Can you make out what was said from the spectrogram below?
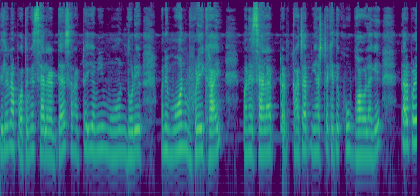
দিলে না প্রথমে স্যালাড দেয়, স্যালাডটাই আমি মন ধরে মানে মন ভরেই খাই। মানে স্যালাড কাঁচা পেঁয়াজটা খেতে খুব ভালো লাগে। তারপরে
